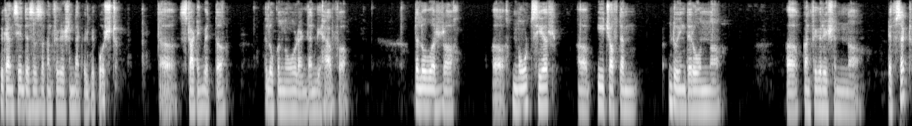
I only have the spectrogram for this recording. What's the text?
You can see this is the configuration that will be pushed, uh, starting with the, the local node, and then we have uh, the lower uh, uh, nodes here, each of them doing their own configuration diff set.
